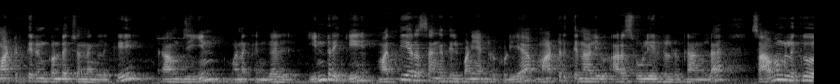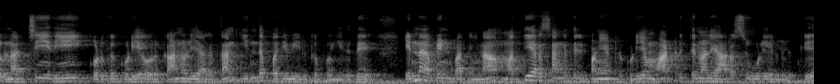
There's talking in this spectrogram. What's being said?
மாற்றுத்திறன் கொண்ட சொந்தங்களுக்கு ராம்ஜியின் வணக்கங்கள். இன்றைக்கு மத்திய அரசாங்கத்தில் பணியாற்றக்கூடிய மாற்றுத்திறனாளி அரசு ஊழியர்கள் இருக்காங்கள ஸோ அவங்களுக்கு ஒரு நற்செய்தியை கொடுக்கக்கூடிய ஒரு காணொலியாகத்தான் இந்த பதிவு இருக்க போகிறது. என்ன அப்படின்னு பார்த்தீங்கன்னா மத்திய அரசாங்கத்தில் பணியாற்றக்கூடிய மாற்றுத்திறனாளி அரசு ஊழியர்களுக்கு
